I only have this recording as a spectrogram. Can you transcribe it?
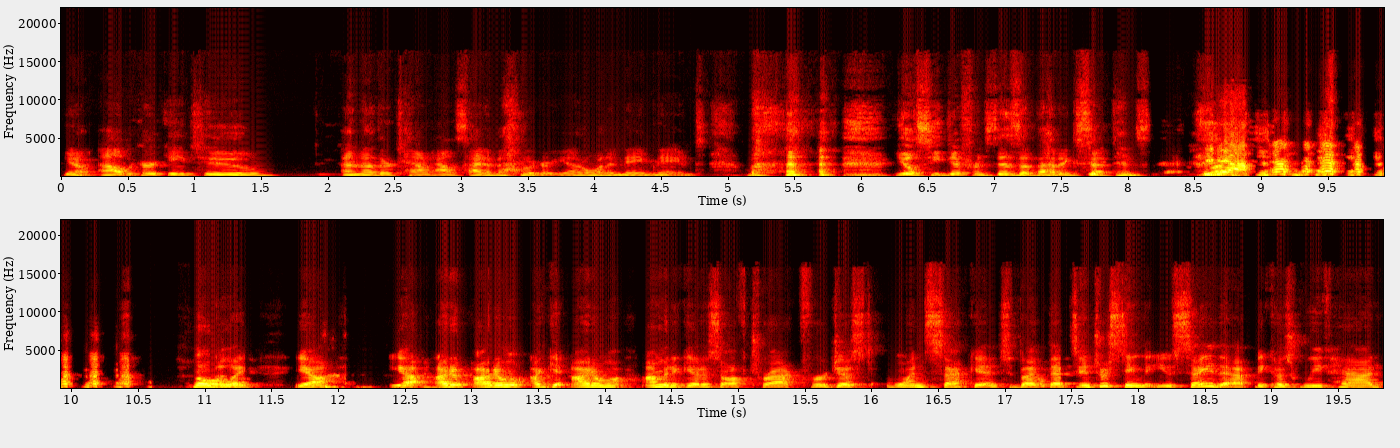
you know, Albuquerque to another town outside of Albuquerque. I don't want to name names, but you'll see differences about acceptance there. Yeah. totally. Yeah. Yeah. I don't, I don't, I get, I don't, I'm going to get us off track for just one second, but that's interesting that you say that because we've had,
